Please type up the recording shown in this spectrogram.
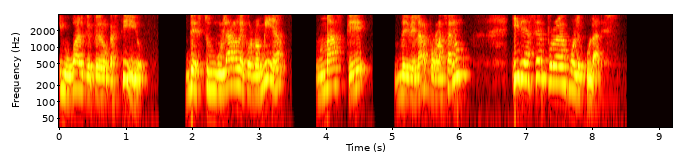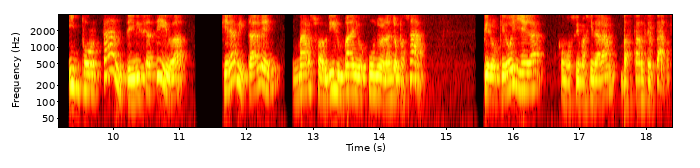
igual que Pedro Castillo, de estimular la economía más que de velar por la salud y de hacer pruebas moleculares. Importante iniciativa que era vital en marzo, abril, mayo, junio del año pasado, pero que hoy llega, como se imaginarán, bastante tarde.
